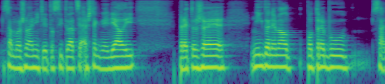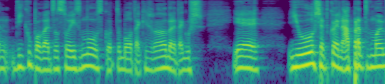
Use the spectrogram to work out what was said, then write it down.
sa možno ani tieto situácie až tak nediali, pretože nikto nemal potrebu sa vykupovať zo svojich zmluv, skôr to bolo také, že no dobre, tak už je júl, všetko je na prd v mojom,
